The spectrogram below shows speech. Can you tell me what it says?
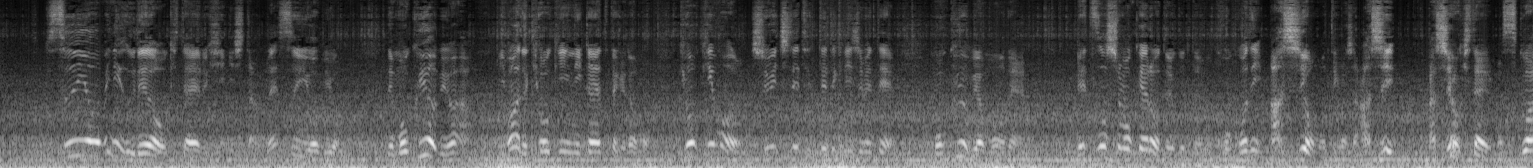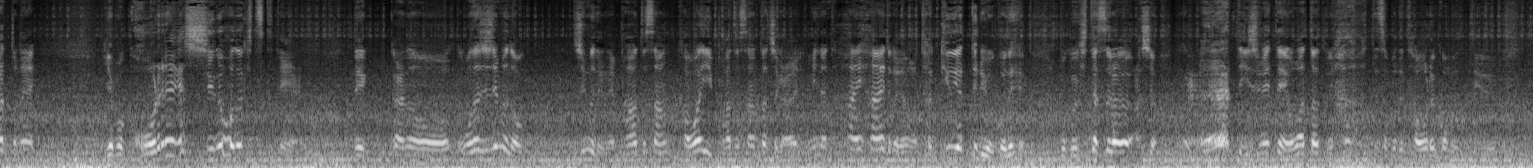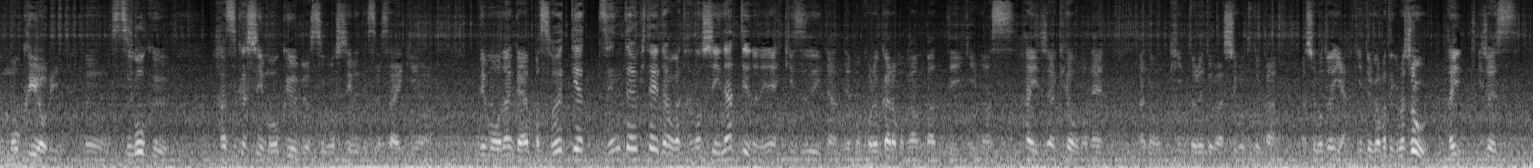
水曜日に腕を鍛える日にしたのね水曜日を。で木曜日は今まで胸筋2回やってたけども胸筋も週1で徹底的にいじめて木曜日はもうね別の種目やろうということでここに足を持ってきました。足。足を鍛えるもうスクワットね。いやもうこれが死ぬほどきつくて。であのー、同じジムのジムでねパートさん可愛いパートさんたちがみんな「はいはい」とかで卓球やってる横で僕ひたすら足をうーっていじめて終わった後にはーってそこで倒れ込むっていう木曜日、うん、すごく恥ずかしい木曜日を過ごしているんですよ最近は。でもなんかやっぱそうやって全体を鍛えた方が楽しいなっていうのにね気づいたんでもうこれからも頑張っていきます。はいじゃあ今日もねあの筋トレとか仕事とか、まあ、仕事いいや筋トレ頑張っていきましょう。はい以上です。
